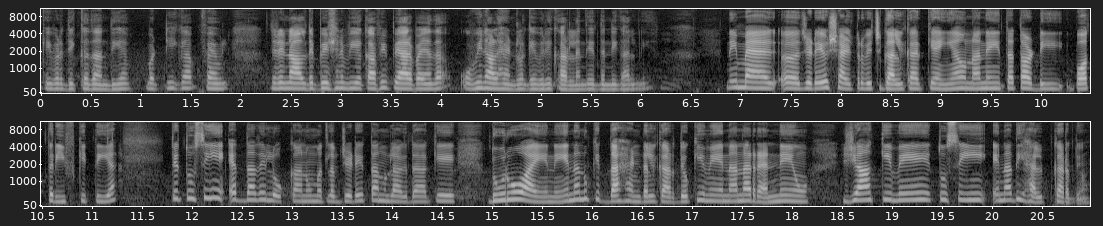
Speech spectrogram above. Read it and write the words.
ਕਈ ਵਾਰ ਦਿੱਕਤ ਆਉਂਦੀ ਆ ਬਟ ਠੀਕ ਆ ਫੈਮਿਲੀ ਜਿਹੜੇ ਨਾਲ ਦੇ ਪੇਸ਼ੈਂਟ ਵੀ ਆ ਕਾਫੀ ਪਿਆਰ ਪੈ ਜਾਂਦਾ ਉਹ ਵੀ ਨਾਲ ਹੈਂਡਲ ਕਈ ਵਾਰੀ ਕਰ ਲੈਂਦੇ ਇਦਾਂ ਦੀ ਗੱਲ ਨਹੀਂ ਆ। ਨਹੀਂ ਮੈਂ ਅ, ਜਿਹੜੇ ਉਹ ਸ਼ੈਲਟਰ ਵਿੱਚ ਗੱਲ ਕਰਕੇ ਆਈ ਆ ਉਹਨਾਂ ਨੇ ਤਾਂ ਤੁਹਾਡੀ ਬਹੁਤ ਤਾਰੀਫ ਕੀਤੀ ਆ। ਤੇ ਤੁਸੀਂ ਇਦਾਂ ਦੇ ਲੋਕਾਂ ਨੂੰ ਮਤਲਬ ਜਿਹੜੇ ਤੁਹਾਨੂੰ ਲੱਗਦਾ ਕਿ ਦੂਰੋਂ ਆਏ ਨੇ ਇਹਨਾਂ ਨੂੰ ਕਿੱਦਾਂ ਹੈਂਡਲ ਕਰਦੇ ਹੋ? ਕਿਵੇਂ ਇਹਨਾਂ ਨਾਲ ਰਹਿੰਦੇ ਹੋ? ਜਾਂ ਕਿਵੇਂ ਤੁਸੀਂ ਇਹਨਾਂ ਦੀ ਹੈਲਪ ਕਰਦੇ ਹੋ?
